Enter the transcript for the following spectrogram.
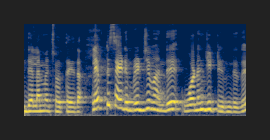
இது எல்லாமே சொத்தை தான். லெஃப்ட் சைடு பிரிட்ஜு வந்து உடஞ்சிட்டு இருந்தது.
